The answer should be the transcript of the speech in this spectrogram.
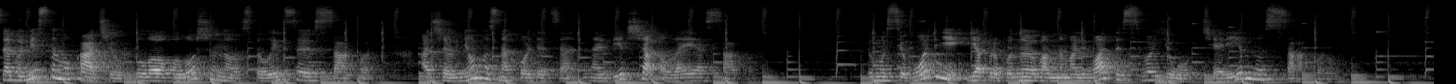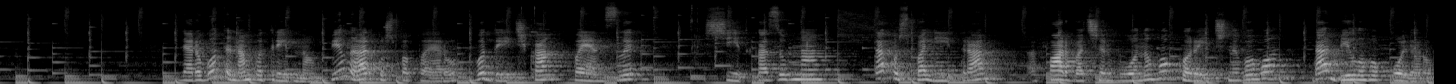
Саме місто Мукачево було оголошено столицею сакур, адже в ньому знаходиться найбільша алея сакур. Тому сьогодні я пропоную вам намалювати свою чарівну сакуру. Для роботи нам потрібно білий аркуш паперу, водичка, пензлик, щітка зубна, також палітра, фарба червоного, коричневого та білого кольору.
